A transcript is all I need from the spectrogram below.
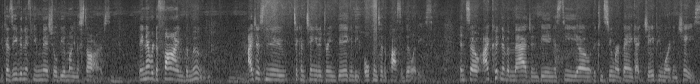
because even if you miss, you'll be among the stars. Mm-hmm. They never defined the moon. I just knew to continue to dream big and be open to the possibilities. And so I couldn't have imagined being a CEO of the consumer bank at JP Morgan Chase.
